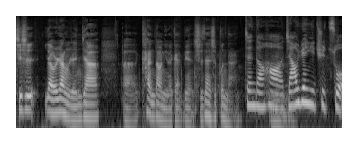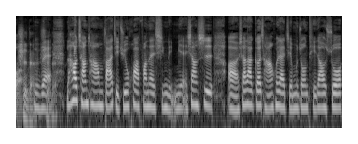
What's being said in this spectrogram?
其实要让人家呃看到你的改变，实在是不难，真的哈，只要愿意去做，是的，对不对？然后常常把几句话放在心里面，像是呃，肖大哥常常会在节目中提到说：“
